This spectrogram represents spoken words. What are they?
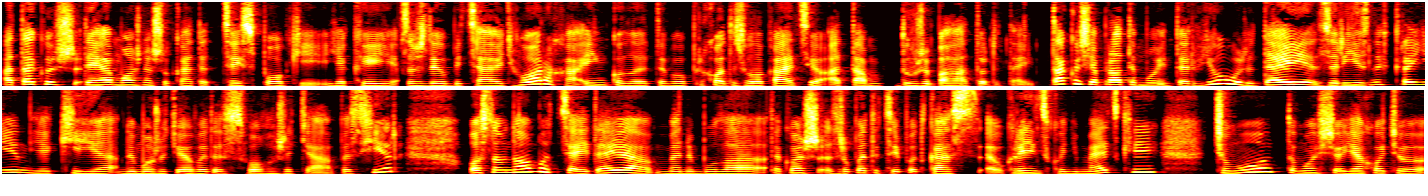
а також де можна шукати цей спокій, який завжди обіцяють в горах, а інколи ти приходиш в локацію, а там дуже багато людей. Також я братиму інтерв'ю у людей з різних країн, які не можуть уявити свого життя без гір. В основному ця ідея в мене була також зробити цей подкаст українсько-німецький. Чому? Тому що я хочу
